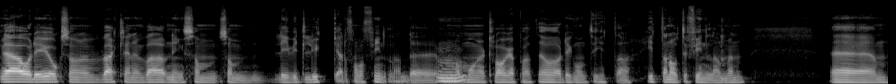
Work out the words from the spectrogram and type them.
Ja, och det är också verkligen en värvning som, som blivit lyckad från Finland. Det, Mm. Många klagar på att ja, det går inte att hitta, hitta något i Finland, men eh,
